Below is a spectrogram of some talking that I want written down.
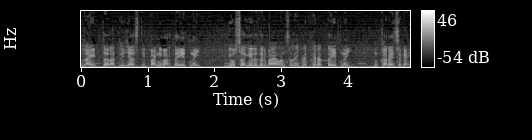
लाइट तर रात्रीची असते पाणी भरता येत नाही. दिवसा गेलं तरी बाया माणसाला इकडे फिरकता येत नाही. मग करायचं काय?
